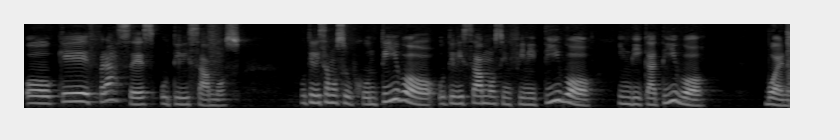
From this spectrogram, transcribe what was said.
o qué frases utilizamos? ¿Utilizamos subjuntivo? ¿Utilizamos infinitivo? ¿Indicativo? Bueno,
